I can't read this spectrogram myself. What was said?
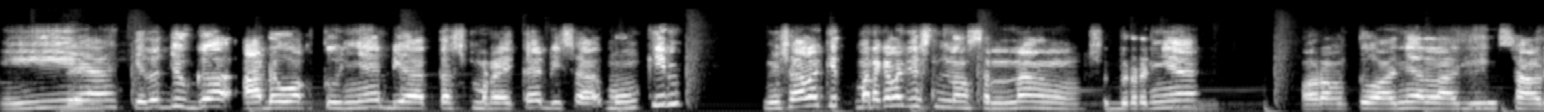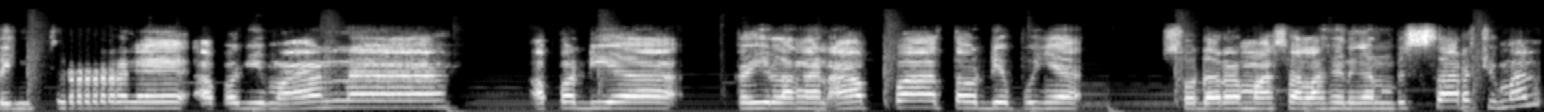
Iya, kita juga ada waktunya di atas mereka di saat mungkin misalnya kita, mereka lagi senang-senang, sebenarnya orang tuanya lagi saling cerai apa gimana, apa dia kehilangan apa atau dia punya saudara masalahnya dengan besar, cuman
